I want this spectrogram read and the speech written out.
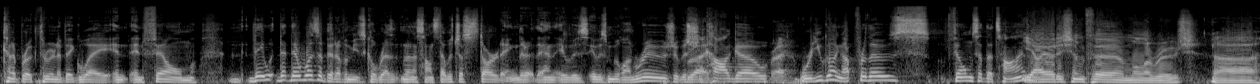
kind of broke through in a big way in, in film, they, th- there was a bit of a musical renaissance that was just starting. There, and it was it was Moulin Rouge, it was Right. Chicago. Right. Were you going up for those films at the time? yeah, I auditioned for Moulin Rouge. Uh,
